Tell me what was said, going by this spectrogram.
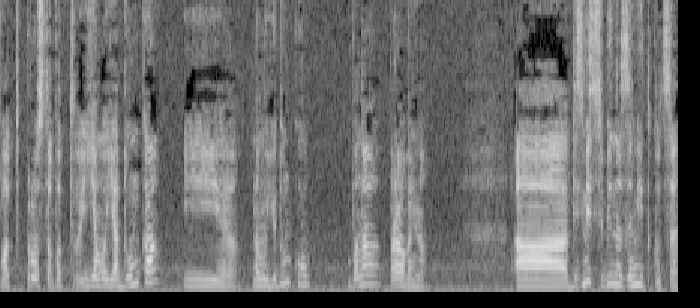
От просто от є моя думка, і на мою думку, вона правильна. А, Візьміть собі на замітку це,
